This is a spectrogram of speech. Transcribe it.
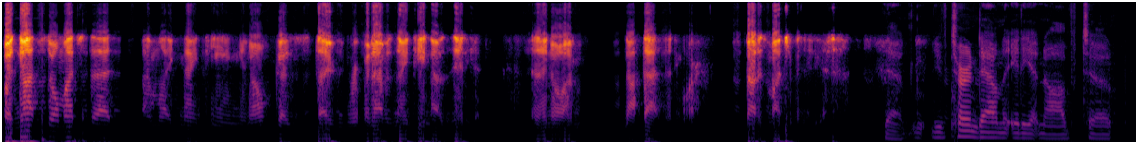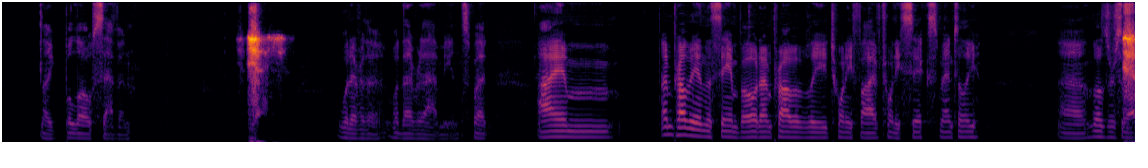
but not so much that I'm like 19, you know, because I, when I was 19, I was an idiot. And I know I'm not that anymore. Not as much of an idiot. Yeah. You've turned down the idiot knob to like below seven. Yes. whatever the whatever that means. But I'm I'm probably in the same boat. I'm probably 25, 26 mentally. Uh, those were some Yeah.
